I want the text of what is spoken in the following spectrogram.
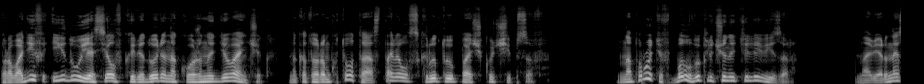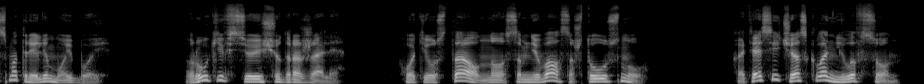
Проводив Иду, я сел в коридоре на кожаный диванчик, на котором кто-то оставил скрытую пачку чипсов. Напротив был выключенный телевизор. Наверное, смотрели мой бой. Руки все еще дрожали. Хоть и устал, но сомневался, что усну. Хотя сейчас клонило в сон.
